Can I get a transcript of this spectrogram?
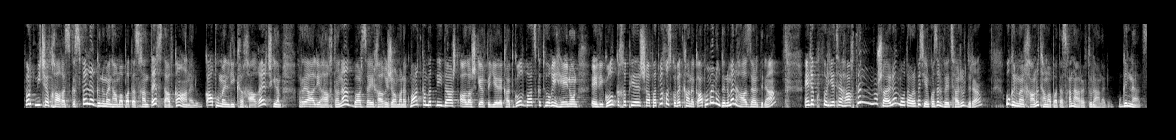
որ միջև խաղը սկսվել է գնում են համապատասխան տեղ ստավկա անելու։ Կապում են լիքը խաղեր, չգիտեմ, Ռեալի հաղթանակ, Բարսայի խաղի ժամանակ մարդ կմտնի դաշտ, Ալաշկերտը 3 հատ գոլ բաց կթողի, Հենոն էլի գոլ կխփի շաբաթ։ Մի խոսքով այդքանը կապում են ու դնում են 1000 դրամ։ Այն դեպքում, որ եթե հաղթեն, նո շահել են մոտավորապես 2600 դրամ ու գնում են խանութ համապատասխան առևտուր անելու։ Ու գնաց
